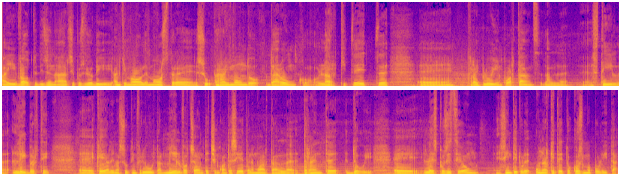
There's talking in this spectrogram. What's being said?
ai voti di Gennar, si può svedere anche mo le mostre su Raimondo Daronco, l'architetto eh, fra i più importanti dal eh, stile Liberty eh, che è nascuto in Friuli dal 1957 e è morto al 1932. l'esposizione eh, si intitola Un architetto cosmopolita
